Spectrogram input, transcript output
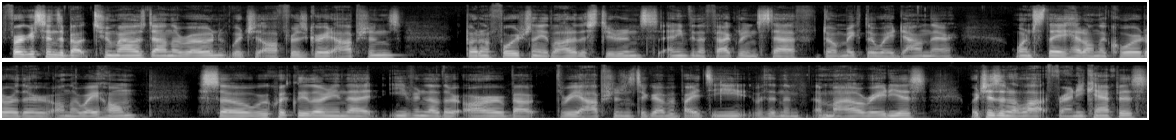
Ferguson's about two miles down the road, which offers great options. But unfortunately, a lot of the students and even the faculty and staff don't make their way down there. Once they head on the corridor, they're on their way home. So we're quickly learning that even though there are about three options to grab a bite to eat within a mile radius, which isn't a lot for any campus,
